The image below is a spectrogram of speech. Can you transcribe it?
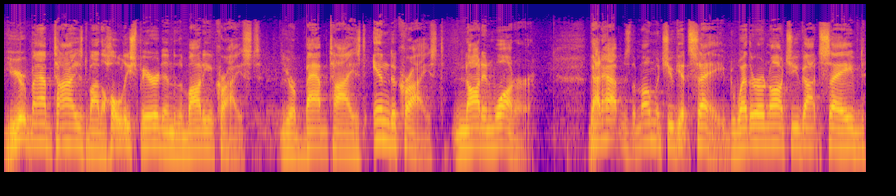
You're baptized by the Holy Spirit into the body of Christ you're baptized into Christ, not in water. That happens the moment you get saved. Whether or not you got saved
